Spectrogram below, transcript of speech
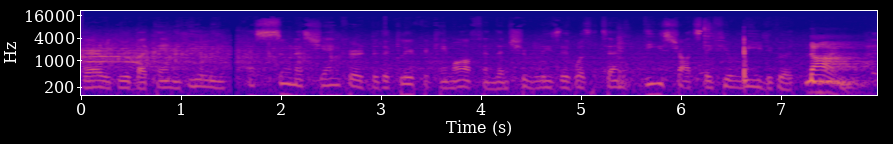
Very good by Penny Healey. As soon as she anchored, the, the clear kick came off and then she released it was a 10. These shots, they feel really good. Nine.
